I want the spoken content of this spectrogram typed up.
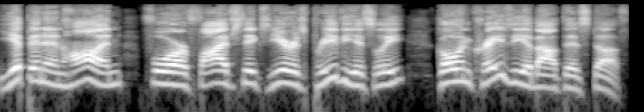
yipping and hawing for five, six years previously, going crazy about this stuff.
